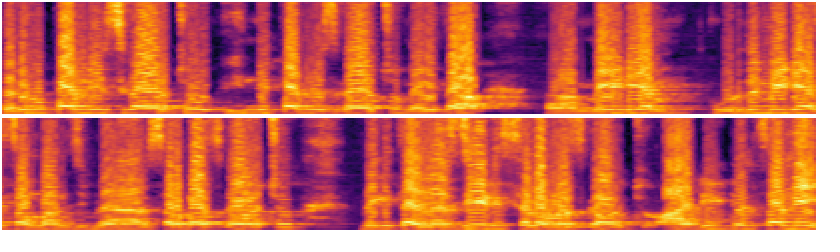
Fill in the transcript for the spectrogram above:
తెలుగు పండిట్స్ కావచ్చు హిందీ పండిట్స్ కావచ్చు మిగతా మీడియం ఉర్దూ మీడియం సంబంధించిన సిలబస్ కావచ్చు మిగతా ఎస్జిడి సిలబస్ కావచ్చు. ఆ డీటెయిల్స్ అన్ని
